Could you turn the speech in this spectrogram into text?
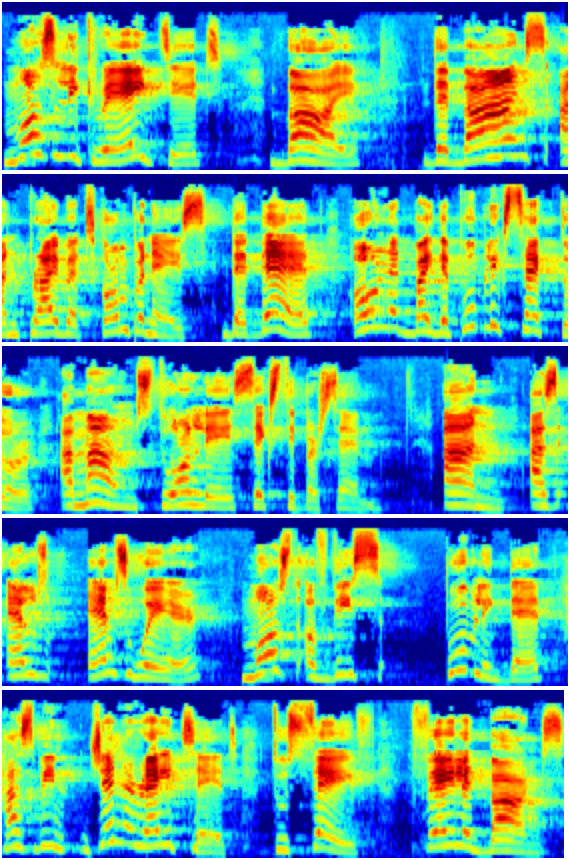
mostly created by the banks and private companies. The debt owned by the public sector amounts to only 60%. And as else elsewhere, most of this public debt has been generated to save failed banks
